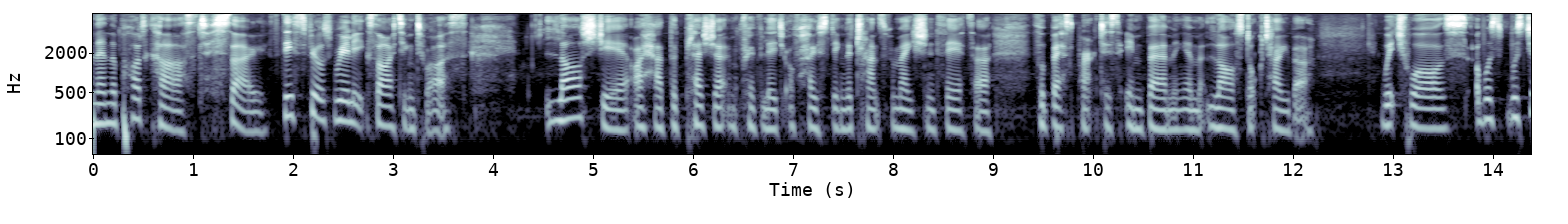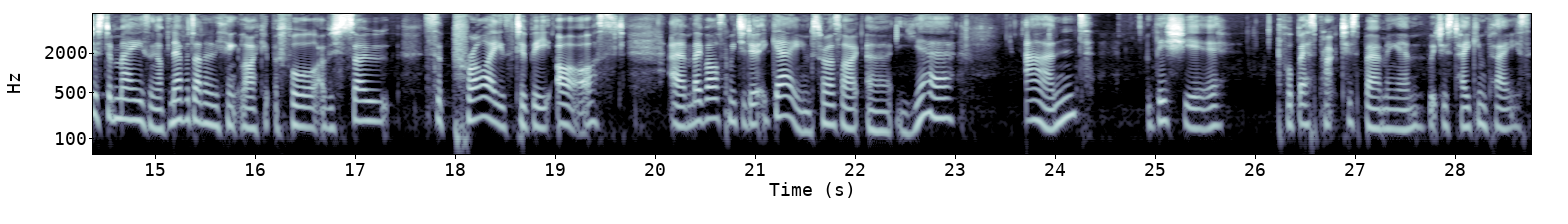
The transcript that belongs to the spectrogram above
And then the podcast. So this feels really exciting to us. Last year, I had the pleasure and privilege of hosting the Transformation Theatre for Best Practice in Birmingham last October which was was was just amazing. I've never done anything like it before. I was so surprised to be asked. Um, they've asked me to do it again, so I was like, uh, "Yeah." And this year, for Best Practice Birmingham, which is taking place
